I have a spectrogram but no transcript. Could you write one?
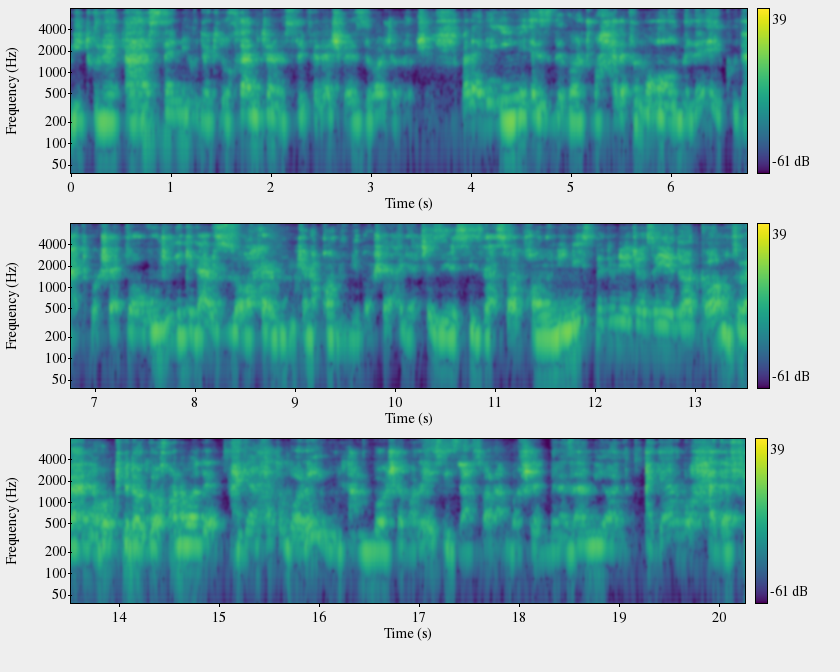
می‌تونه هر سنی کودک دختر می‌تونه مثل پدرش به ازدواج داده بشه. ولی اگه این ازدواج با هدف معامله کودک باشه با وجودی که در ظاهر ممکنه قانونی باشه اگرچه زیر 13 سال قانونی نیست بدون اجازه دادگاه و حکم دادگاه خانواده اگر حتی بالای اون هم باشه بالای 13 سال هم باشه به نظر میاد اگر با هدف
